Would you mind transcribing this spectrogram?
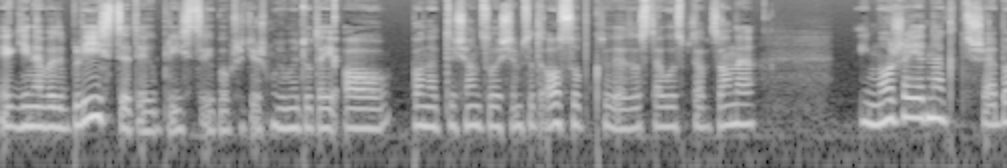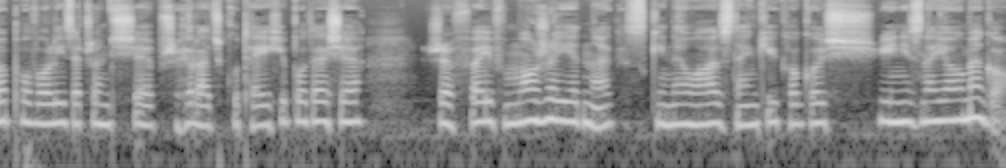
jak i nawet bliscy tych bliskich, bo przecież mówimy tutaj o ponad 1800 osób, które zostały sprawdzone, i może jednak trzeba powoli zacząć się przychylać ku tej hipotezie, że Faith może jednak zginęła z ręki kogoś jej nieznajomego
